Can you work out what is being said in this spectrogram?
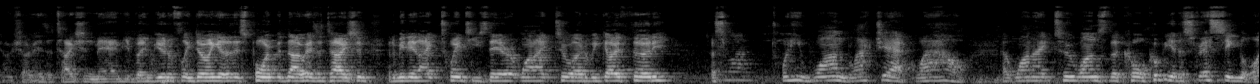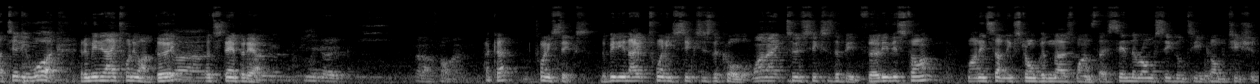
Don't show hesitation, man. You've been beautifully doing it at this point with no hesitation. At a million eight twenties there at 1820. Do we go 30? 21. 21 blackjack. Wow. At 1821's the call. Could be a distress signal. I tell you what. At a million eight twenty-one. 30. Uh, Let's stamp it out. Can we go uh, five? Okay, 26. The bid in 826 is the call. At 1826 is the bid. 30 this time. Might need something stronger than those ones. They send the wrong signal to your competition.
